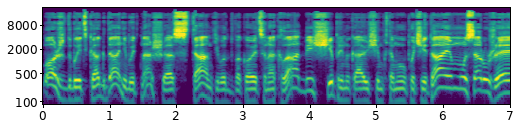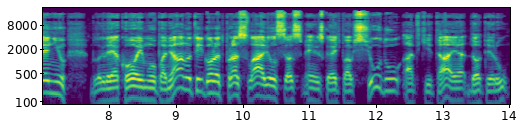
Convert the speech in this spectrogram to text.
Может быть, когда-нибудь наши останки будут покоиться на кладбище, примыкающем к тому почитаемому сооружению, благодаря коему упомянутый город прославился, смею сказать, повсюду, от Китая до Перу.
